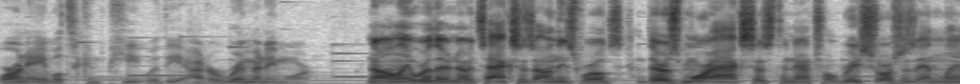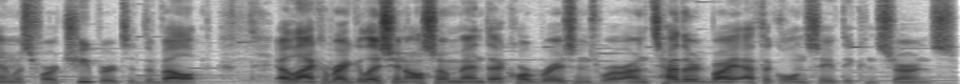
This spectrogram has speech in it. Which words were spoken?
were unable to compete with the outer rim anymore. Not only were there no taxes on these worlds, there was more access to natural resources and land was far cheaper to develop. A lack of regulation also meant that corporations were untethered by ethical and safety concerns.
